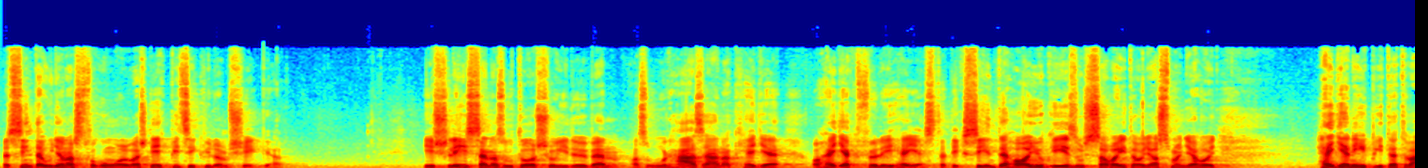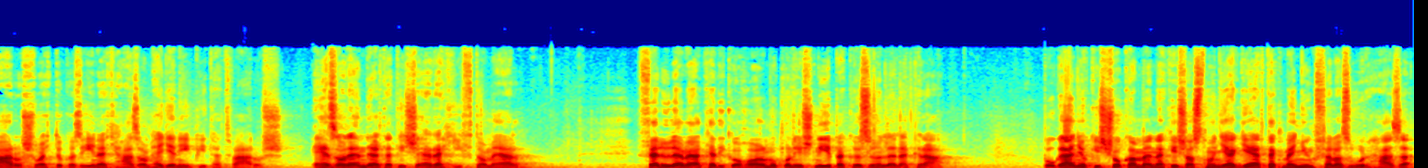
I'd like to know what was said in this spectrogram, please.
Mert szinte ugyanazt fogom olvasni egy pici különbséggel. És lészen az utolsó időben az Úrházának hegye a hegyek fölé helyeztetik. Szinte halljuk Jézus szavait, ahogy azt mondja, hogy hegyen épített város vagytok, az én egyházam hegyen épített város. Ez a rendeltetés, erre hívtam el. Felülemelkedik a halmokon, és népek közönlenek rá. Pogányok is sokan mennek, és azt mondják, gyertek, menjünk fel az Úrháza,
